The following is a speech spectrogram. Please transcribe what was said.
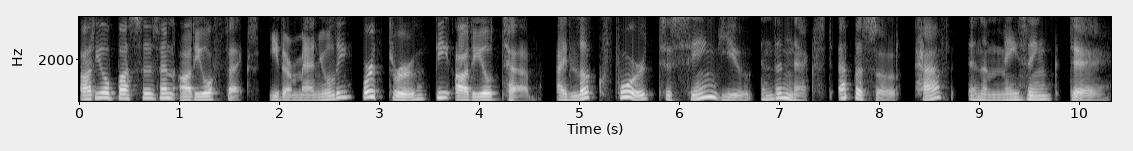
audio buses and audio effects, either manually or through the audio tab. I look forward to seeing you in the next episode. Have an amazing day.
